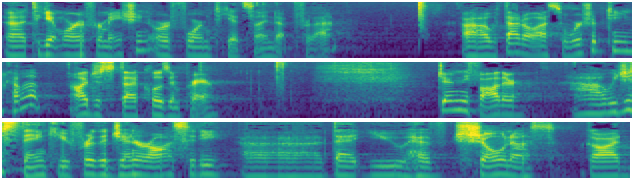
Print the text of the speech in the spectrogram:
uh, to get more information or a form to get signed up for that. Uh, with that, I'll ask the worship team to come up. I'll just uh, close in prayer. Dear Father, uh, we just thank you for the generosity uh, that you have shown us, God.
